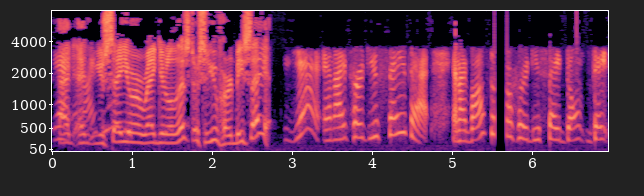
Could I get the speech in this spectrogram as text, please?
Yeah, and, and you do. say you're a regular listener, so you've heard me say it. Yeah, and I've heard you say that. And I've also heard you say don't date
